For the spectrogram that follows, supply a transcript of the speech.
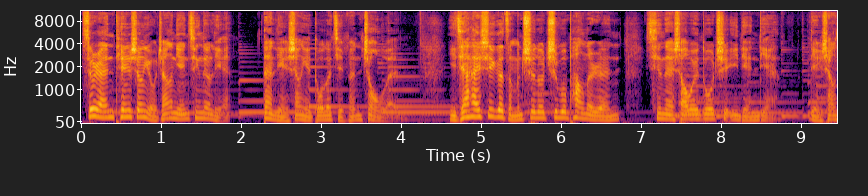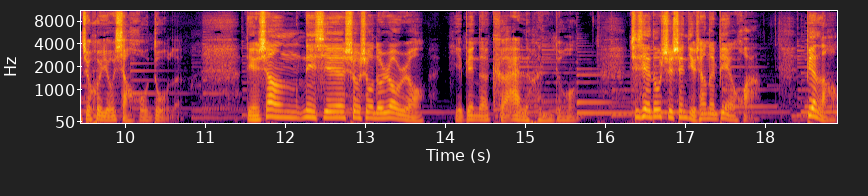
虽然天生有张年轻的脸，但脸上也多了几分皱纹。以前还是一个怎么吃都吃不胖的人，现在稍微多吃一点点，脸上就会有小弧度了。脸上那些瘦瘦的肉肉也变得可爱了很多。这些都是身体上的变化。变老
